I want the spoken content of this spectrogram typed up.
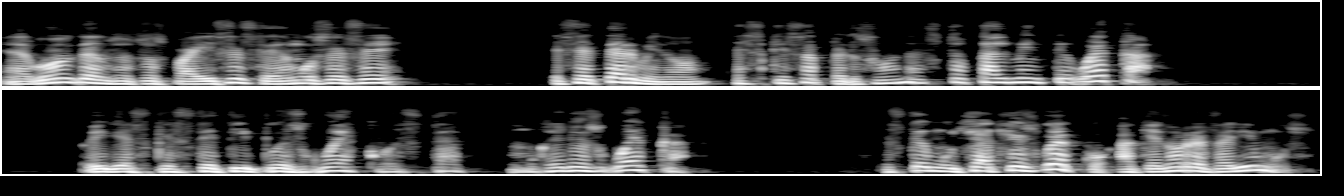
En algunos de nuestros países tenemos ese, ese término, es que esa persona es totalmente hueca. Oiga, es que este tipo es hueco, esta mujer es hueca, este muchacho es hueco. ¿A qué nos referimos?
